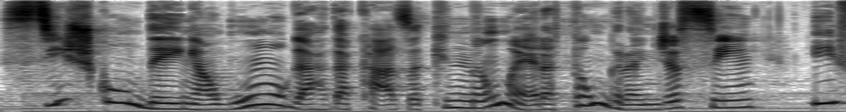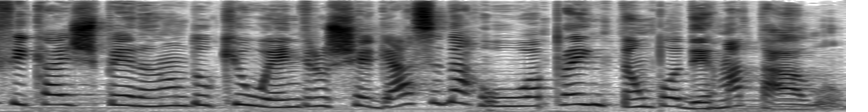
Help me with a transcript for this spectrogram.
se esconder em algum lugar da casa que não era tão grande assim e ficar esperando que o Andrew chegasse da rua para então poder matá-lo.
